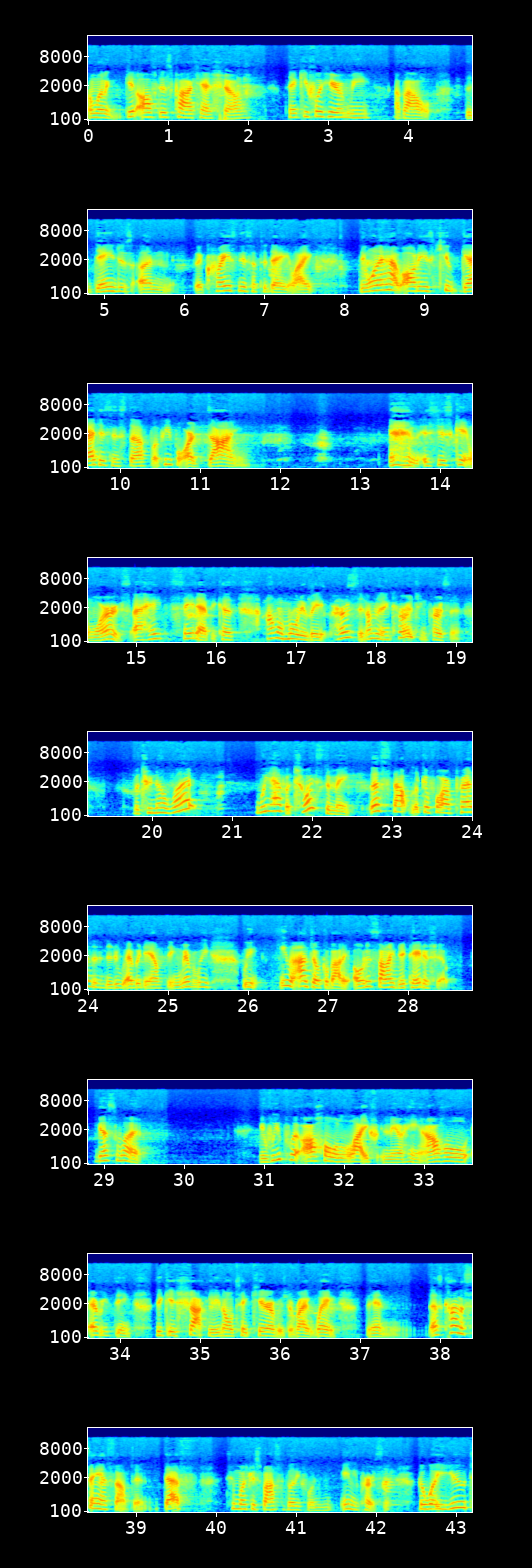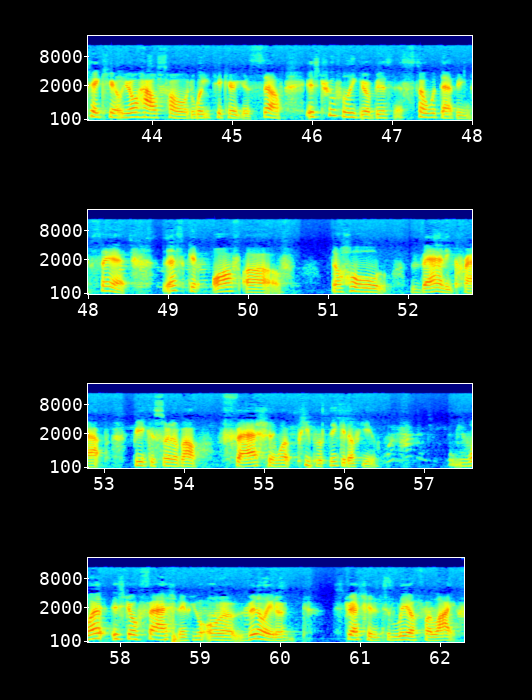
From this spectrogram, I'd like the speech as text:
I'm going to get off this podcast show. Thank you for hearing me about the dangers and the craziness of today. Like, they want to have all these cute gadgets and stuff, but people are dying. And it's just getting worse. I hate to say that because I'm a motivated person. I'm an encouraging person. But you know what? We have a choice to make. Let's stop looking for our president to do every damn thing. Remember, we, we even I joke about it. Oh, this sounds like dictatorship. Guess what? If we put our whole life in their hand, our whole everything, they get shocked and they don't take care of it the right way, then that's kind of saying something. That's too much responsibility for any person. The way you take care of your household, the way you take care of yourself, is truthfully your business. So, with that being said, let's get off of the whole vanity crap, being concerned about fashion, what people are thinking of you. What is your fashion if you're on a ventilator stretching to live for life?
